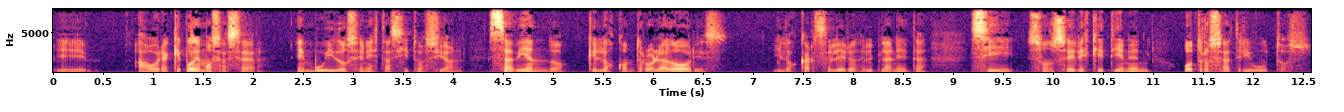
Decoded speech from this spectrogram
Eh, ahora, ¿qué podemos hacer embuidos en esta situación, sabiendo que los controladores y los carceleros del planeta sí son seres que tienen otros atributos?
